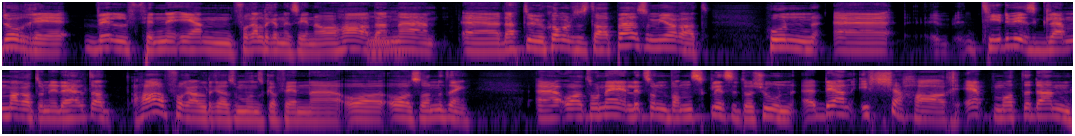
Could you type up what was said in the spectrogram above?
Dory vil finne igjen foreldrene sine og ha denne, eh, dette hukommelsestapet som gjør at hun eh, tidvis glemmer at hun i det hele tatt har foreldre som hun skal finne, og, og sånne ting. Eh, og at hun er i en litt sånn vanskelig situasjon. Eh, Det han ikke har, er på en måte den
